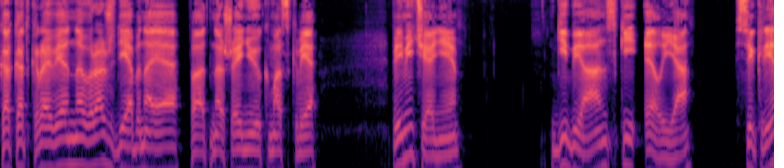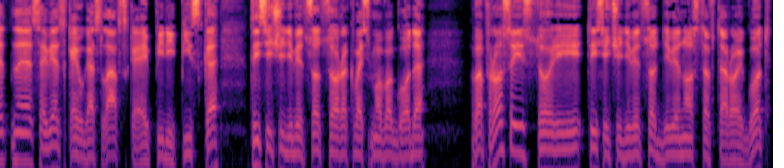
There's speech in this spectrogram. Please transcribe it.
как откровенно враждебное по отношению к Москве. Примечание. Гибианский Л.Я. Секретная советско-югославская переписка 1948 года. Вопросы истории 1992 год.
